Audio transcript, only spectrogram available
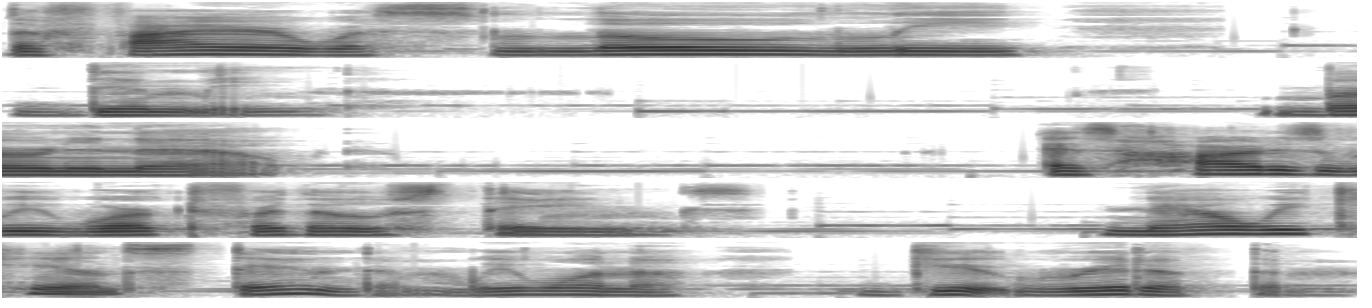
The fire was slowly dimming, burning out. As hard as we worked for those things, now we can't stand them. We want to get rid of them.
